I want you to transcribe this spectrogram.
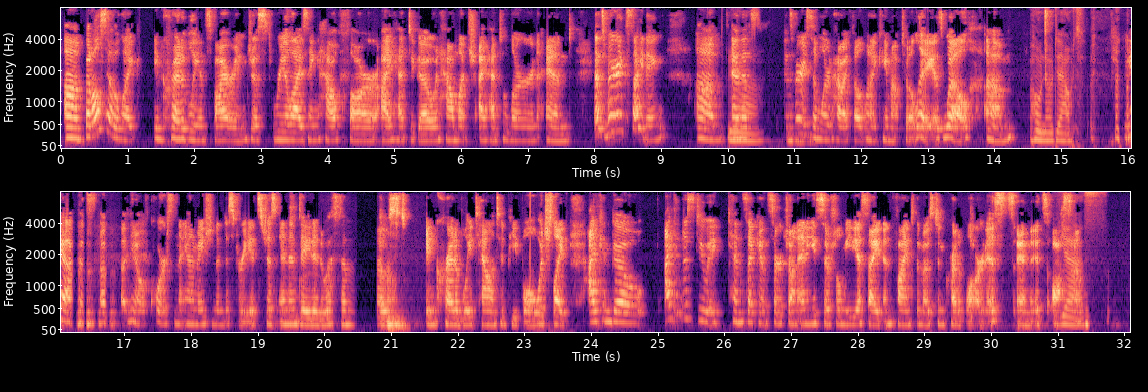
Um, but also, like, incredibly inspiring just realizing how far I had to go and how much I had to learn. And that's very exciting. Um, and that's it's very similar to how I felt when I came out to LA as well. Um, Oh, no doubt. yeah, because you know, of course, in the animation industry, it's just inundated with the most incredibly talented people. Which, like, I can go, I can just do a 10 second search on any social media site and find the most incredible artists, and it's awesome. Yes.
